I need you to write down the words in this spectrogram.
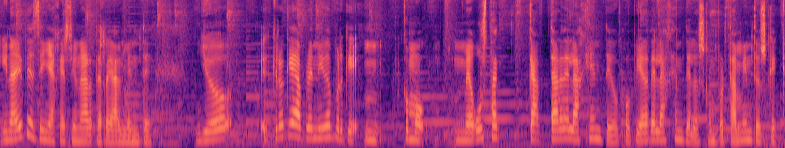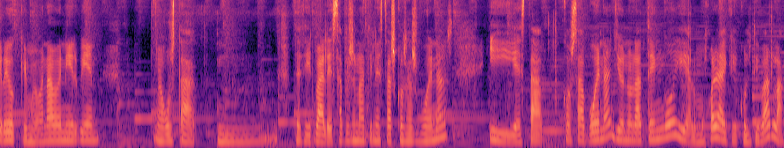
y nadie te enseña a gestionarte realmente. Yo eh, creo que he aprendido porque mm, como me gusta captar de la gente o copiar de la gente los comportamientos que creo que me van a venir bien, me gusta decir, vale, esta persona tiene estas cosas buenas y esta cosa buena yo no la tengo y a lo mejor hay que cultivarla.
